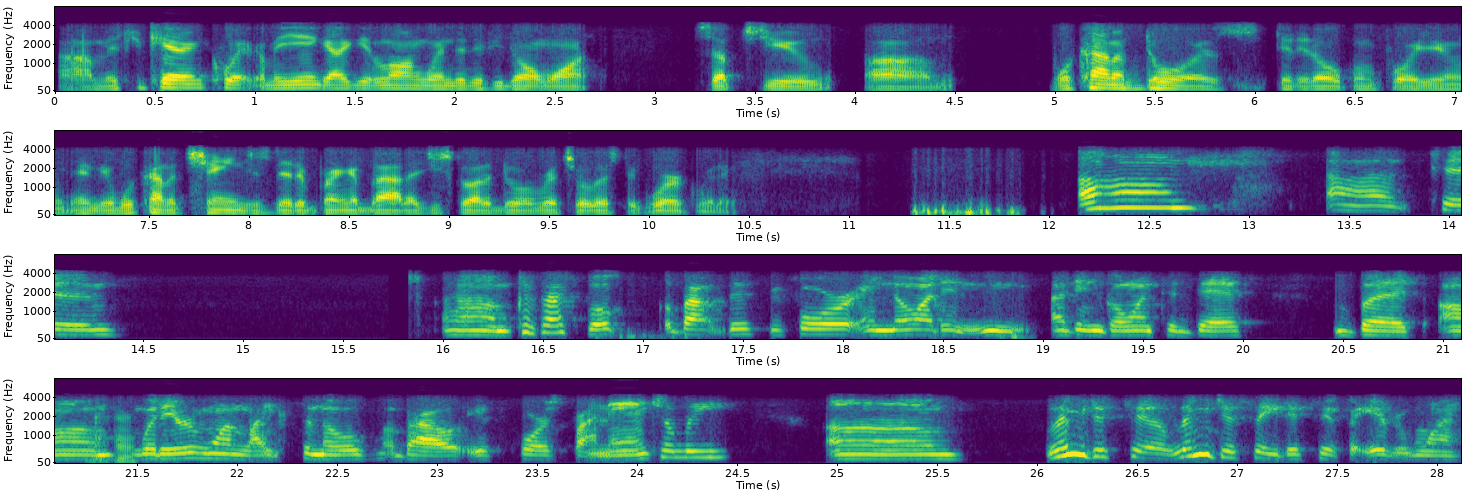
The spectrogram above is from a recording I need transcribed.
Um, if you can quick, I mean, you ain't got to get long winded if you don't want. It's up to you. Um, what kind of doors did it open for you, and what kind of changes did it bring about as you started doing ritualistic work with it? Um, uh, to because um, I spoke about this before, and no, I didn't. I didn't go into depth. But um, uh-huh. what everyone likes to know about is, of course, financially. Um, let me just tell. Let me just say this here for everyone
